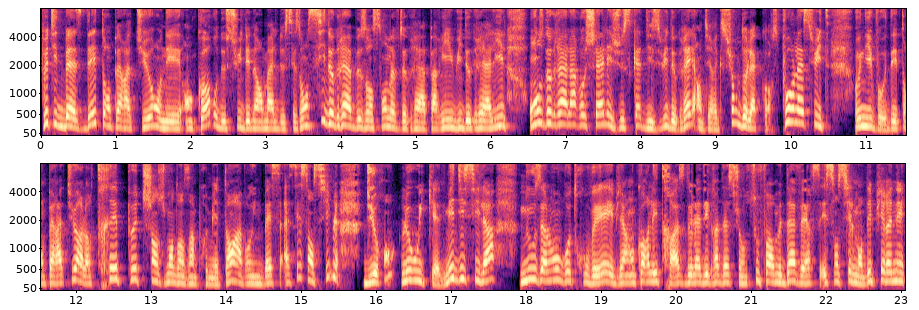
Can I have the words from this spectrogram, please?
petite baisse des températures. On est encore au-dessus des normales de saison. 6 degrés à Besançon, 9 degrés à Paris, 8 degrés à Lille, 11 degrés à La Rochelle et jusqu'à 18 degrés en direction de la Corse. Pour la suite, au niveau des températures, alors très peu de changements dans un premier temps avant une baisse assez sensible durant le week-end. Mais d'ici là, nous allons retrouver eh bien encore les traces de la dégradation sous forme d'averses, essentiellement des Pyrénées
